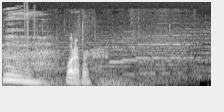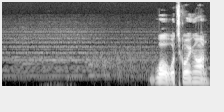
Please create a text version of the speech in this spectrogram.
Whatever. Whoa, what's going on?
